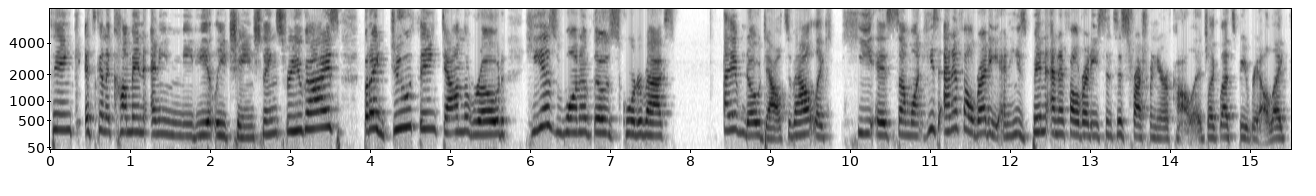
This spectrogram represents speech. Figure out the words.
think it's going to come in and immediately change things for you guys, but I do think down the road, he is one of those quarterbacks I have no doubts about. Like he is someone, he's NFL ready and he's been NFL ready since his freshman year of college. Like, let's be real. Like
